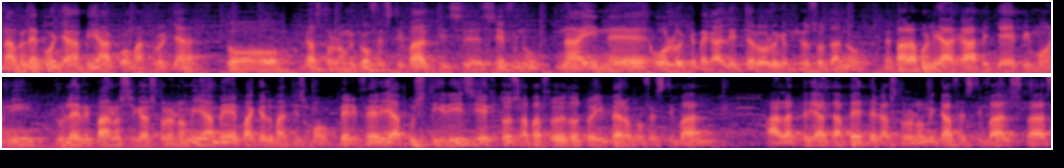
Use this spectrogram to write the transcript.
να βλέπω για μία ακόμα χρονιά το γαστρονομικό φεστιβάλ της ε, Σύφνου να είναι όλο και μεγαλύτερο, όλο και πιο ζωντανό. Με πάρα πολύ αγάπη και επιμονή δουλεύει πάνω στη γαστρονομία με επαγγελματισμό. Περιφέρεια που στηρίζει εκτός από αυτό εδώ το υπέροχο φεστιβάλ άλλα 35 γαστρονομικά φεστιβάλ στα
